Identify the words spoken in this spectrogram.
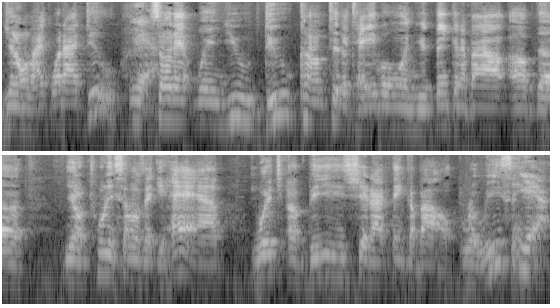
you know, like what I do. Yeah. So that when you do come to the table and you're thinking about of the, you know, 20 songs that you have, which of these should I think about releasing? Yeah.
